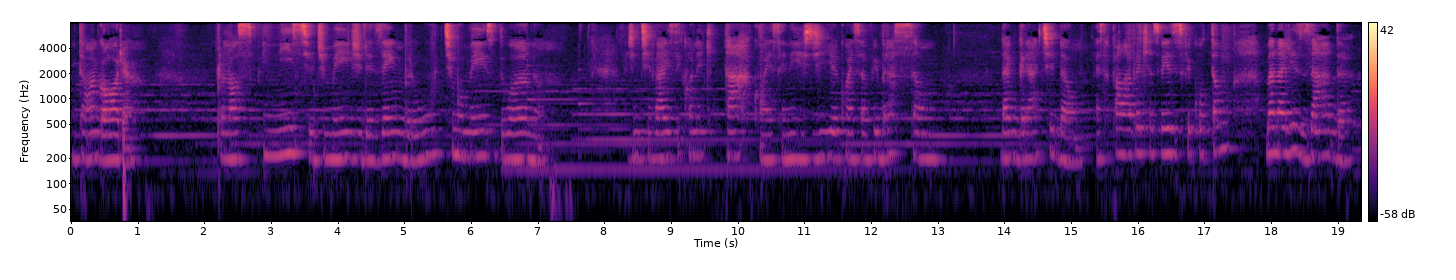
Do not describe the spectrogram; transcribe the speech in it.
Então, agora, para o nosso início de mês de dezembro, o último mês do ano, a gente vai se conectar com essa energia, com essa vibração da gratidão. Essa palavra que às vezes ficou tão banalizada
